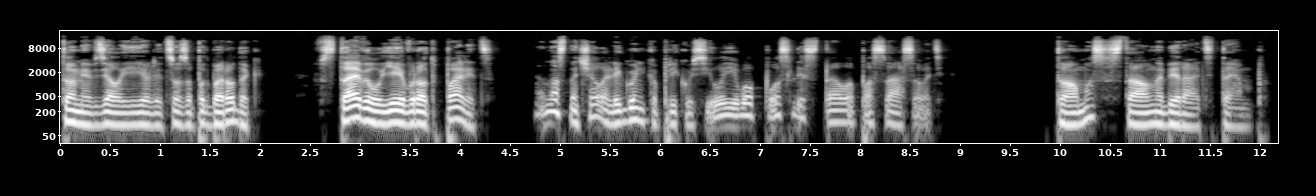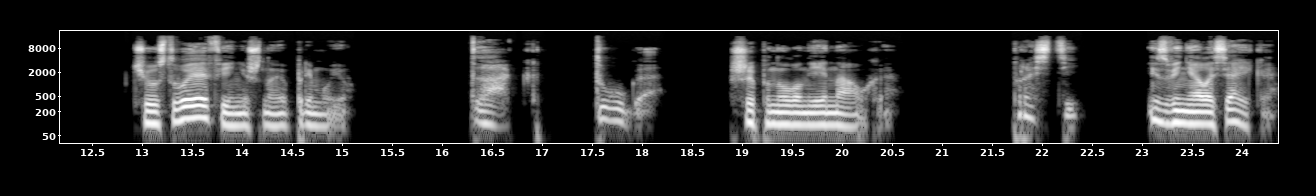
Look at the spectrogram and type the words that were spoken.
Томми взял ее лицо за подбородок, вставил ей в рот палец. Она сначала легонько прикусила его, после стала посасывать. Томас стал набирать темп, чувствуя финишную прямую. «Так туго!» — шепнул он ей на ухо. «Прости», — извинялась Айка.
